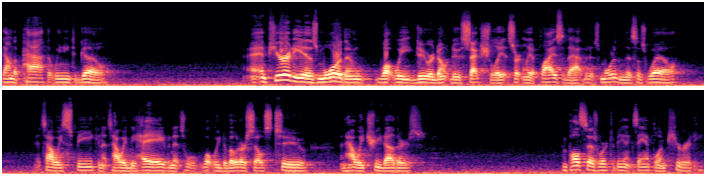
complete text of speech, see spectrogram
down the path that we need to go. And purity is more than what we do or don't do sexually. It certainly applies to that, but it's more than this as well. It's how we speak, and it's how we behave, and it's what we devote ourselves to, and how we treat others. And Paul says we're to be an example in purity.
